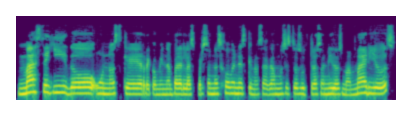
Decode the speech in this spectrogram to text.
más seguido, unos que recomiendan para las personas jóvenes que nos hagamos estos ultrasonidos mamarios.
